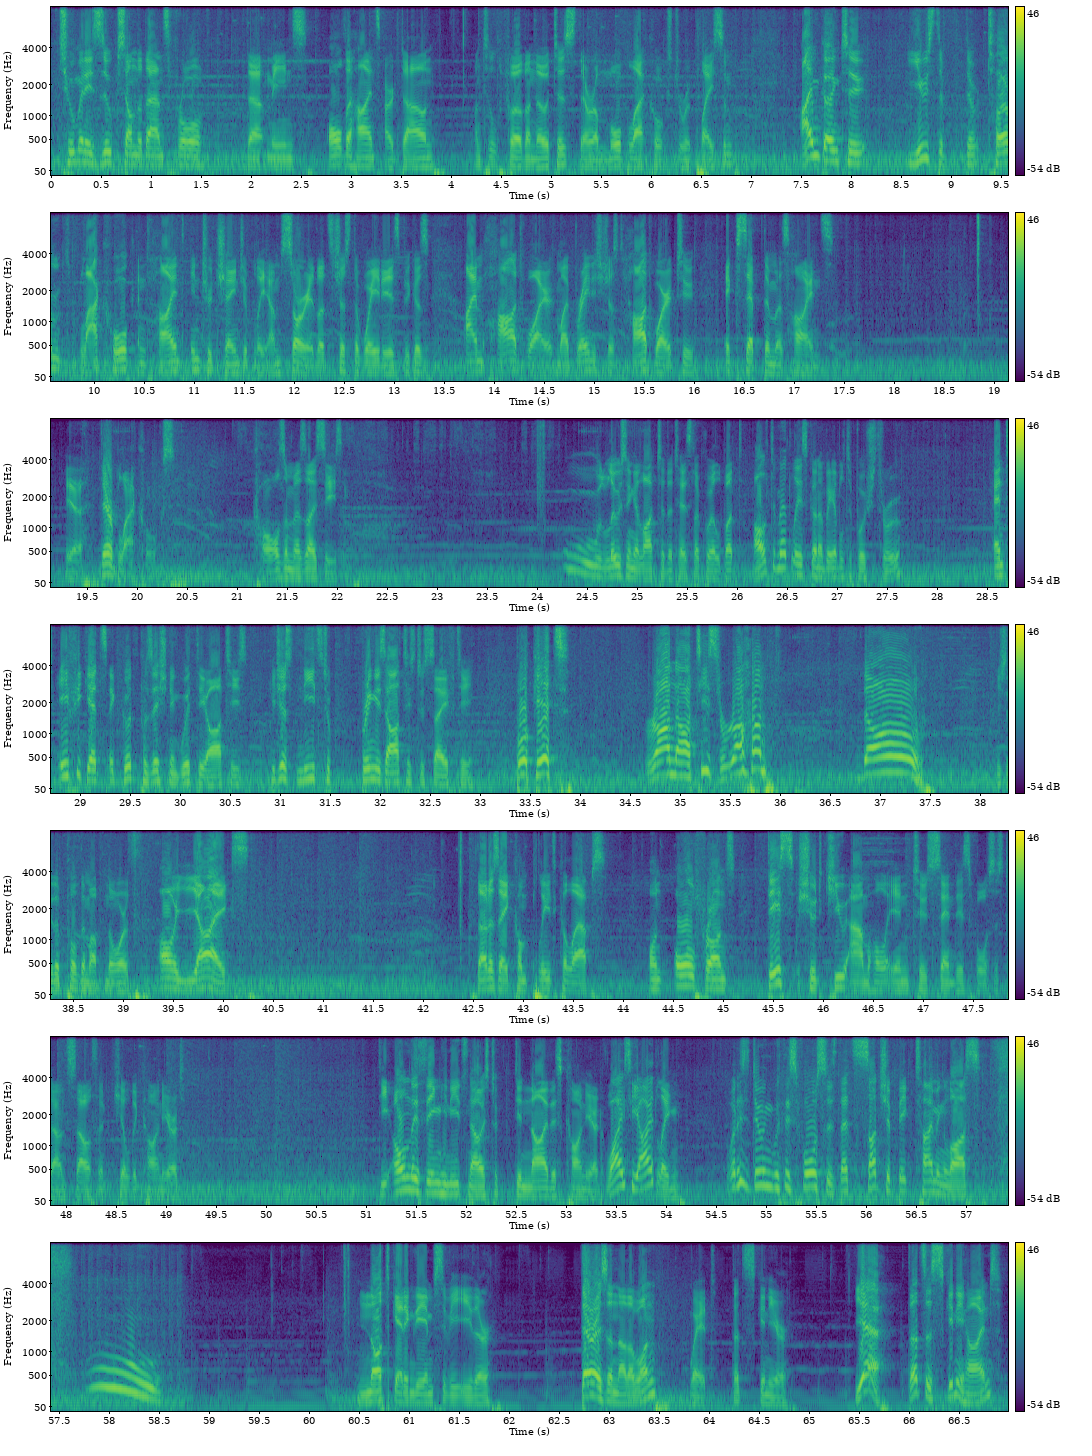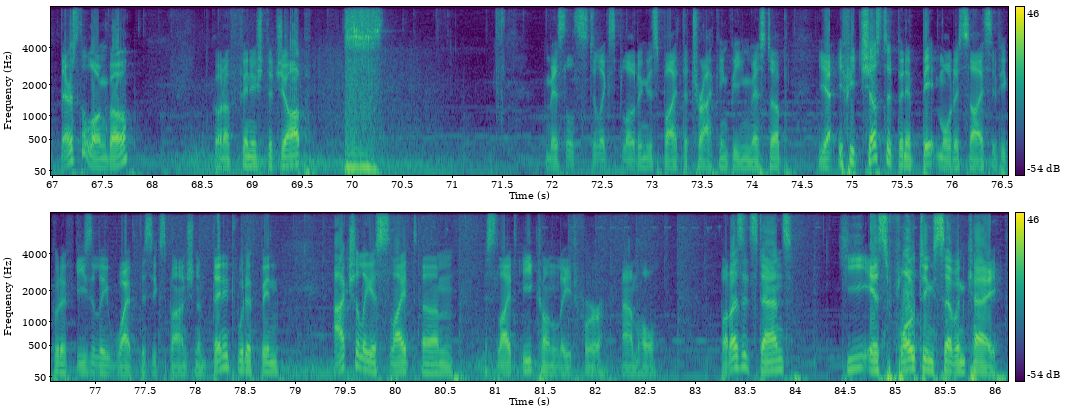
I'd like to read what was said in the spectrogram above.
Too many Zooks on the dance floor. That means all the Hinds are down. Until further notice, there are more Blackhawks to replace them. I'm going to use the, the terms Black Hawk and Hind interchangeably. I'm sorry, that's just the way it is, because I'm hardwired. My brain is just hardwired to accept them as Hinds. Yeah, they're Black Hawks. Calls them as I see them. Ooh, losing a lot to the Tesla Coil, but ultimately he's gonna be able to push through. And if he gets a good positioning with the arties, he just needs to bring his arties to safety. Book it! Run, arties, run! No! You should have pulled him up north. Oh, yikes. That is a complete collapse. On all fronts, this should cue Amhol in to send his forces down south and kill the Conyard. The only thing he needs now is to deny this Conyard. Why is he idling? What is he doing with his forces? That's such a big timing loss. Ooh. Not getting the MCV either. There is another one. Wait, that's skinnier. Yeah, that's a skinny hind. There's the longbow. Gonna finish the job. Missiles still exploding despite the tracking being messed up. Yeah, if he just had been a bit more decisive, he could have easily wiped this expansion, and then it would have been actually a slight, um, a slight econ lead for Amhol. But as it stands, he is floating 7k.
